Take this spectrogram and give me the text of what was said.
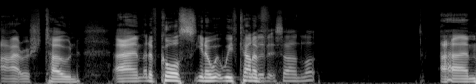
Irish tone, um, and of course, you know we- we've kind What of did it sound like? um,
